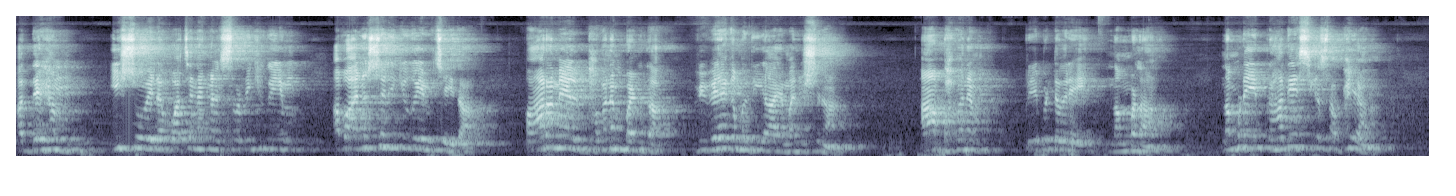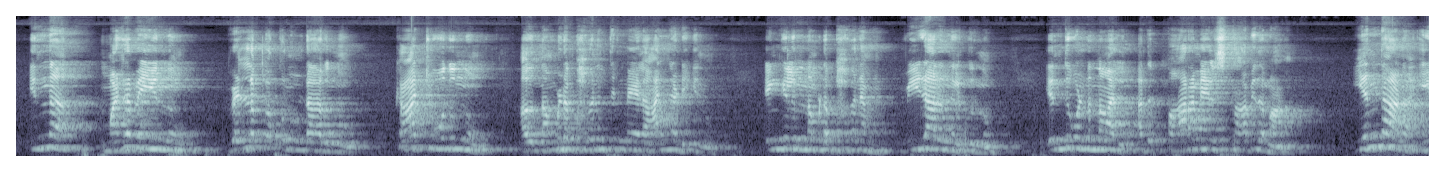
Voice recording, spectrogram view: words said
അദ്ദേഹം ഈശോയുടെ വചനങ്ങൾ ശ്രമിക്കുകയും അവ അനുസരിക്കുകയും ചെയ്ത പാറമേൽ ഭവനം പണിത വിവേകമതിയായ മനുഷ്യനാണ്. ആ ഭവനം പ്രിയപ്പെട്ടവരെ നമ്മളാണ്. നമ്മുടെ ഈ പ്രാദേശിക സഭയാണ്. ഇന്ന് മഴ പെയ്യുന്നു വെള്ളപ്പൊക്കം ഉണ്ടാകുന്നു കാറ്റൂതുന്നു അത് നമ്മുടെ ഭവനത്തിന്മേൽ ആഞ്ഞടിക്കുന്നു. എങ്കിലും നമ്മുടെ ഭവനം വീഴാതെ നിൽക്കുന്നു. എന്തുകൊണ്ടെന്നാൽ അത് പാറമേൽ സ്ഥാപിതമാണ്. എന്താണ് ഈ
